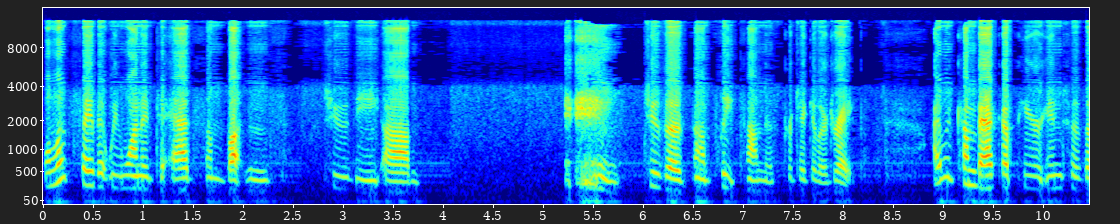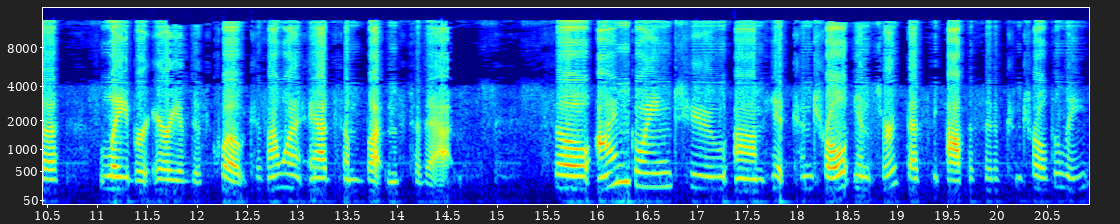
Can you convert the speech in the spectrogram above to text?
Well, let's say that we wanted to add some buttons to the um, to the um, pleats on this particular drape. I would come back up here into the labor area of this quote because I want to add some buttons to that. So I'm going to um, hit Control Insert. That's the opposite of Control Delete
